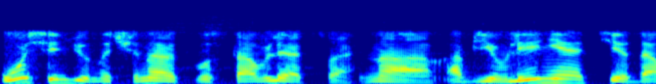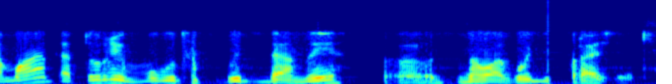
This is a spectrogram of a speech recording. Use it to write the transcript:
осенью начинают выставляться на объявления те дома, которые могут быть сданы э, в новогодние праздники.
